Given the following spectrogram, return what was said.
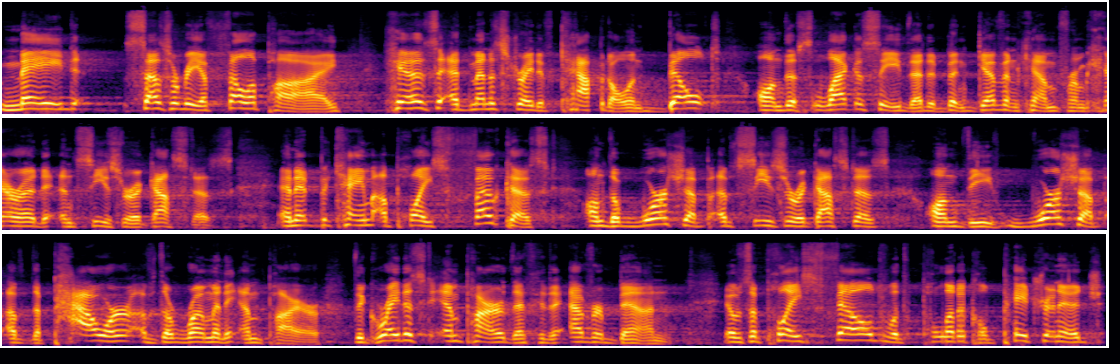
made Caesarea Philippi his administrative capital and built on this legacy that had been given him from Herod and Caesar Augustus. And it became a place focused on the worship of Caesar Augustus, on the worship of the power of the Roman Empire, the greatest empire that had ever been. It was a place filled with political patronage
